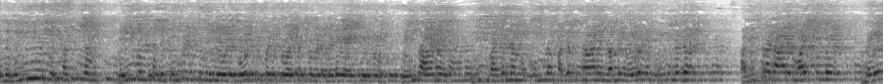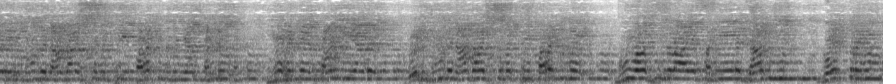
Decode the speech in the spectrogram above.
എന്ന് വലിയൊരു സത്യം ദൈവം തന്റെ തിരുവഴുത്തുകളിലൂടെ ബോധ്യപ്പെടുത്തുവാൻ ഇടയായിത്തീരുന്നു. എന്താണ് ഈ വചനം ഇന്ന് പകൽക്കാലം നമ്മെ ഓർമ്മിപ്പിക്കുന്നത്? അതിപ്രകാരം വായിക്കുന്നു. വേറൊരു ദൂതൻ ആകാശമധ്യേ പറക്കുന്നത് ഞാൻ കണ്ടു. മോഹൻലാൽ കാണുകയാണ്. ഒരു ദൂതൻ ആകാശമധ്യേ പറക്കുന്നു. ഭൂവാസികളായ സകല ജാതിയും ഗോത്രവും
